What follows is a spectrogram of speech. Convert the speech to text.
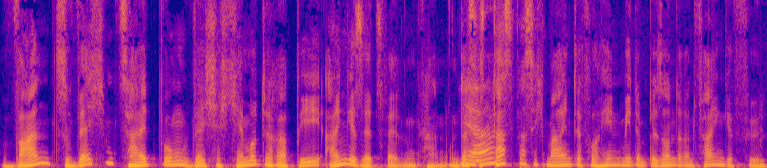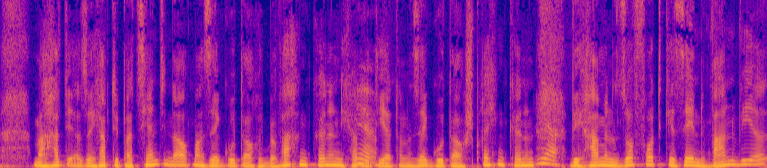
wann, zu welchem Zeitpunkt welche Chemotherapie eingesetzt werden kann. Und das Ja. ist das, was ich meinte vorhin mit dem besonderen Feingefühl. Man hat, also ich habe die Patientin auch mal sehr gut auch überwachen können. Ich habe Ja. mit ihr dann sehr gut auch sprechen können. Ja. Wir haben sofort gesehen, wann wir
